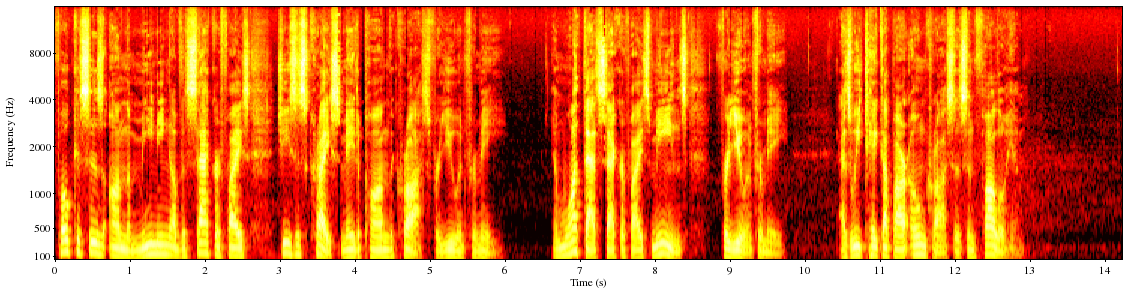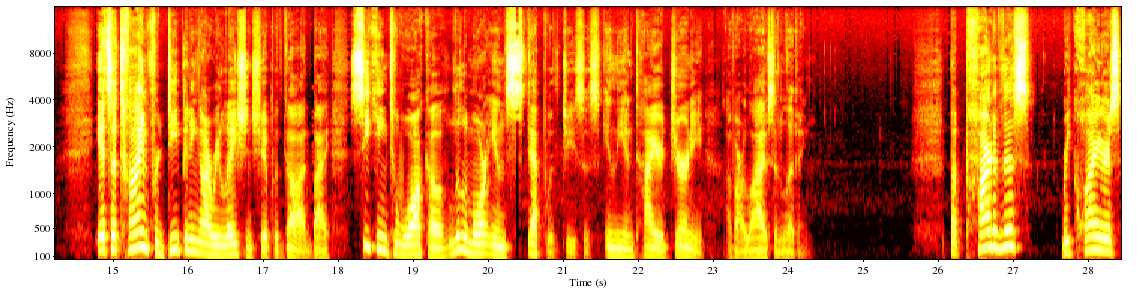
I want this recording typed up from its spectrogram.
focuses on the meaning of the sacrifice Jesus Christ made upon the cross for you and for me, and what that sacrifice means for you and for me as we take up our own crosses and follow Him. It's a time for deepening our relationship with God by seeking to walk a little more in step with Jesus in the entire journey of our lives and living. But part of this requires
